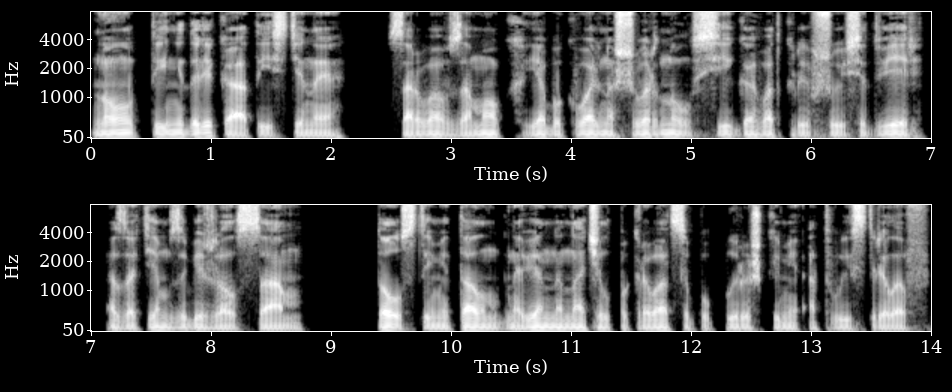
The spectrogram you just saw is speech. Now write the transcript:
Ну, ты недалека от истины. Сорвав замок, я буквально швырнул Сига в открывшуюся дверь, а затем забежал сам. Толстый металл мгновенно начал покрываться пупырышками от выстрелов.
